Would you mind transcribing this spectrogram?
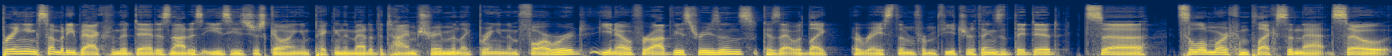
bringing somebody back from the dead is not as easy as just going and picking them out of the time stream and like bringing them forward you know for obvious reasons because that would like erase them from future things that they did. It's uh it's a little more complex than that. So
